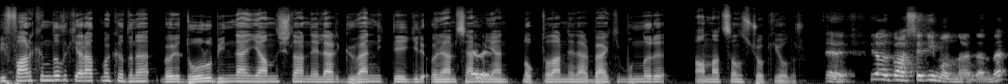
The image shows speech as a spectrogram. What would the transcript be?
Bir farkındalık yaratmak adına böyle doğru bilinen yanlışlar neler, güvenlikle ilgili önemsenmeyen evet. noktalar neler belki bunları anlatsanız çok iyi olur. Evet, biraz bahsedeyim onlardan da.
